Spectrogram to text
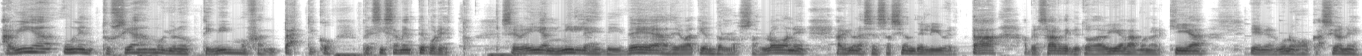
había un entusiasmo y un optimismo fantástico precisamente por esto. Se veían miles de ideas debatiendo en los salones, había una sensación de libertad, a pesar de que todavía la monarquía en algunas ocasiones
